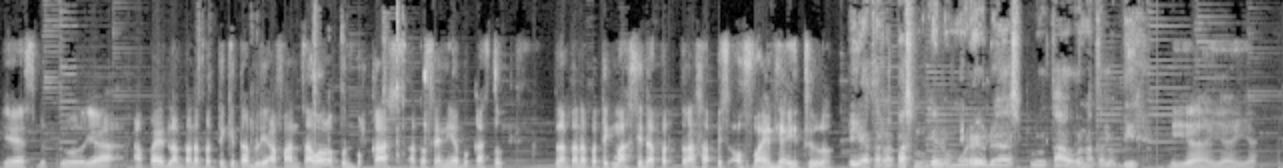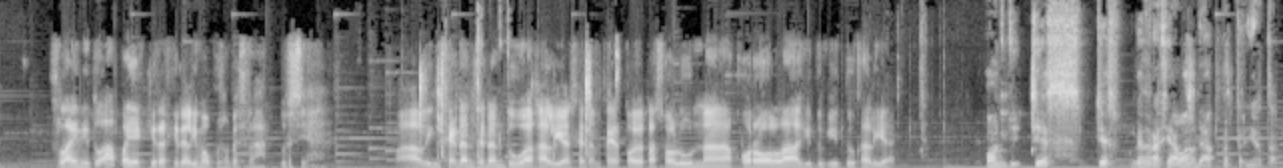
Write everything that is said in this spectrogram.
Yes, betul. Ya, apa ya dalam tanda petik kita beli Avanza walaupun bekas atau Xenia bekas tuh dalam tanda petik masih dapat rasa peace of mind-nya itu loh. Iya, terlepas mungkin umurnya udah 10 tahun atau lebih. Iya, iya, iya. Selain itu apa ya kira-kira 50 sampai 100 ya? Paling sedan-sedan tua kali ya, sedan kayak Toyota Soluna, Corolla gitu-gitu kali ya. Oh, Jazz Jazz generasi awal dapat ternyata.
